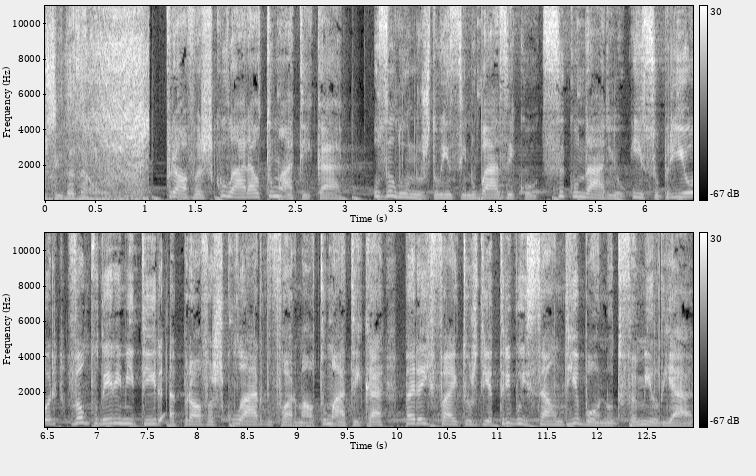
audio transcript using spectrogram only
Cidadão. Prova escolar automática. Os alunos do ensino básico, secundário e superior vão poder emitir a prova escolar de forma automática para efeitos de atribuição de abono de família.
